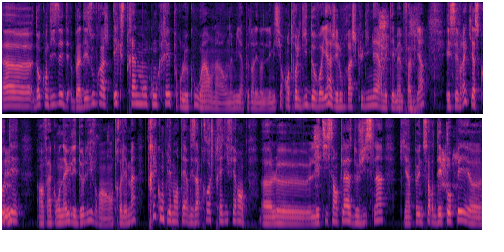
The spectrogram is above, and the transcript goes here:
euh, donc on disait bah, des ouvrages extrêmement concrets pour le coup. Hein, on, a, on a mis un peu dans les notes de l'émission entre le guide de voyage et l'ouvrage culinaire, mettez même Fabien. Et c'est vrai qu'il y a ce côté. Enfin qu'on a eu les deux livres entre les mains, très complémentaires, des approches très différentes. Euh, le en classe de Ghislain, qui est un peu une sorte d'épopée euh,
